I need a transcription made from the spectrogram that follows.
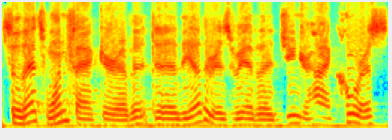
So that's one factor of it. Uh, the other is we have a junior high chorus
